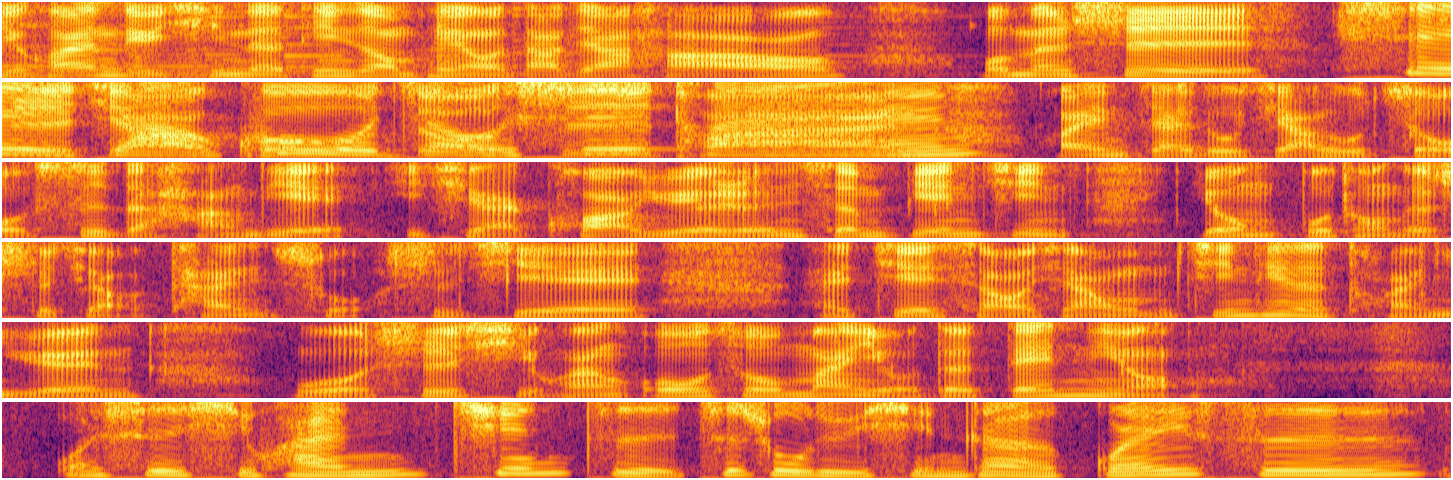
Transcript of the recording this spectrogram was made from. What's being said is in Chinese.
喜欢旅行的听众朋友，大家好，我们是视角库走私团，欢迎再度加入走私的行列，一起来跨越人生边境，用不同的视角探索世界。来介绍一下我们今天的团员，我是喜欢欧洲漫游的 Daniel，我是喜欢亲子自助旅行的 Grace。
